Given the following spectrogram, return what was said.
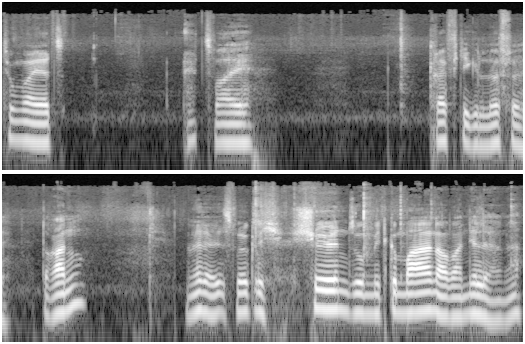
tun wir jetzt zwei kräftige Löffel dran. Ne, das ist wirklich schön so mit gemahlener Vanille. Ne?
